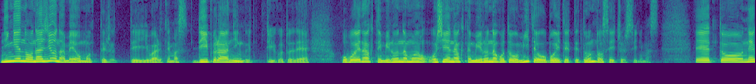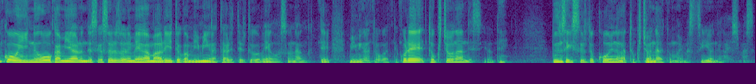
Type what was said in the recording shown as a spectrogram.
人間の同じような目を持ってるって言われてます。ディープラーニングっていうことで覚えなくてもいろんなもの教えなくてもいろんなことを見て覚えてってどんどん成長していきます。えっ、ー、と猫犬狼あるんですがそれぞれ目が丸いとか耳が垂れてるとか目が細くて耳が尖ってこれ特徴なんですよね。分析するとこういうのが特徴になると思います。次お願いします。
